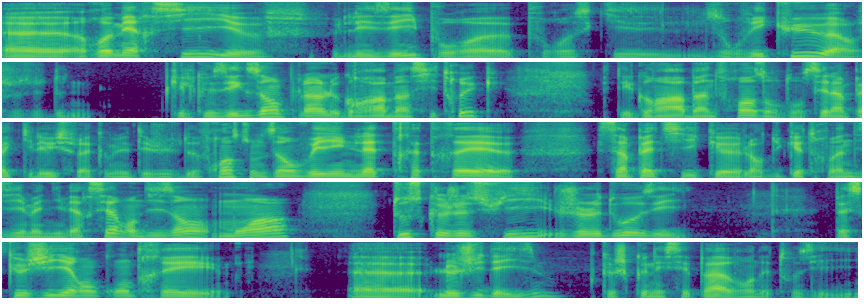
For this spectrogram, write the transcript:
euh, remercie euh, les EI pour, euh, pour ce qu'ils ont vécu. Alors, je donne quelques exemples. Hein. Le grand rabbin Citruc, qui était grand rabbin de France, dont on sait l'impact qu'il a eu sur la communauté juive de France, nous a envoyé une lettre très très sympathique lors du 90e anniversaire en disant Moi, tout ce que je suis, je le dois aux EI. Parce que j'y ai rencontré le judaïsme, que je connaissais pas avant d'être aux EI.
